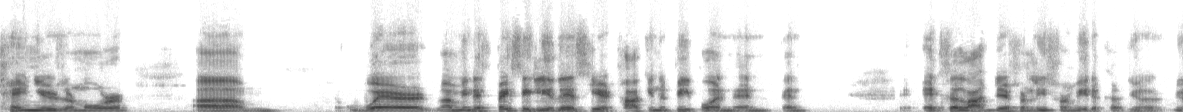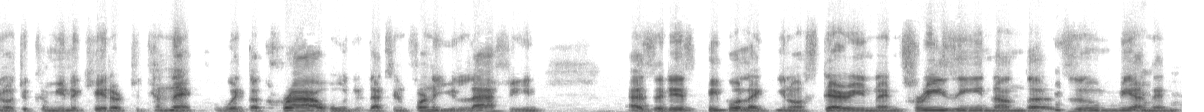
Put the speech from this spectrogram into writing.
ten years or more. Um, where I mean, it's basically this here, talking to people, and and and it's a lot different, at least for me to you know you know to communicate or to connect with the crowd that's in front of you laughing, as it is people like you know staring and freezing on the Zoom me, and then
